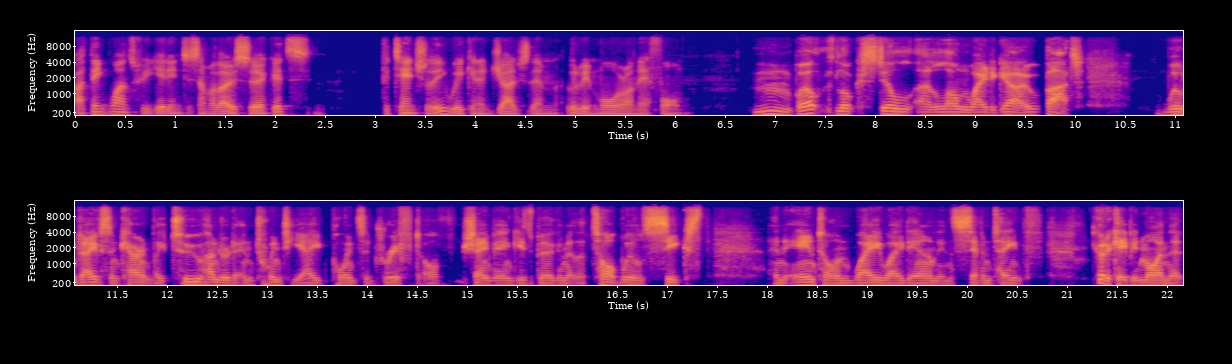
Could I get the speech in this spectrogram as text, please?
I think once we get into some of those circuits, potentially we can judge them a little bit more on their form. Mm, well, look, still a long way to go, but Will Davison currently 228 points adrift of Shane Van Gisbergen at the top. Will's sixth, and Anton way, way down in 17th. You've got to keep in mind that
